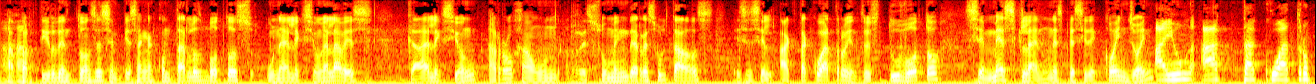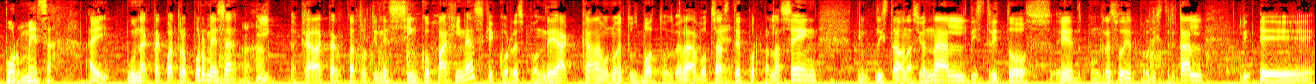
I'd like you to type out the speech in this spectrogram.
A partir de entonces empiezan a contar los votos una elección a la vez. Cada elección arroja un resumen de resultados. Ese es el acta 4 y entonces tu voto se mezcla en una especie de coin join. Hay un acta 4 por mesa. Hay un acta 4 por mesa Ajá. y cada acta 4 tiene 5 páginas que corresponde a cada uno de tus votos, ¿verdad? Votaste por Parlacén, di- listado nacional, distritos, eh, congreso de- por distrital, eh,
